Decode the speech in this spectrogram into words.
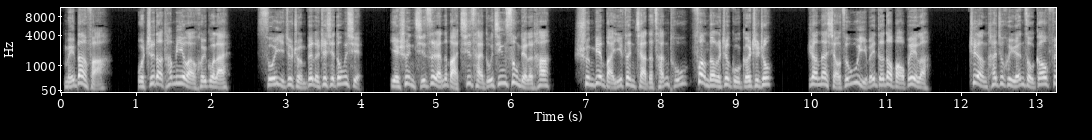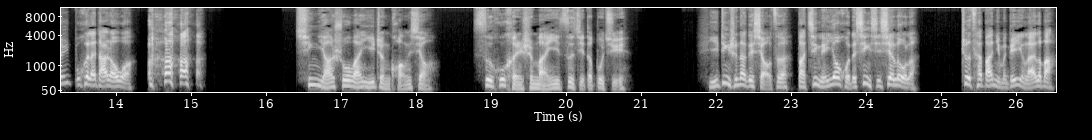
没办法，我知道他们夜晚会过来，所以就准备了这些东西。也顺其自然的把七彩毒晶送给了他，顺便把一份假的残图放到了这骨骼之中，让那小子误以为得到宝贝了，这样他就会远走高飞，不会来打扰我。哈哈哈！青崖说完一阵狂笑，似乎很是满意自己的布局。一定是那个小子把净莲妖火的信息泄露了，这才把你们给引来了吧？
